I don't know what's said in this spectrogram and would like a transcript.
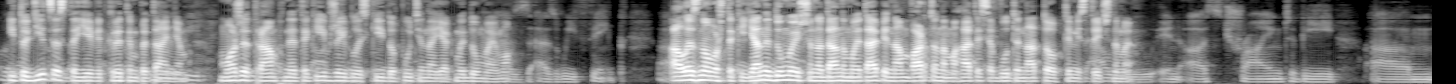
uh? І тоді це стає відкритим питанням. Може, Трамп не такий вже й близький до Путіна, як ми думаємо. Uh, Але знову ж таки, я не думаю, що на даному етапі нам варто намагатися бути надто оптимістичними. Um,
